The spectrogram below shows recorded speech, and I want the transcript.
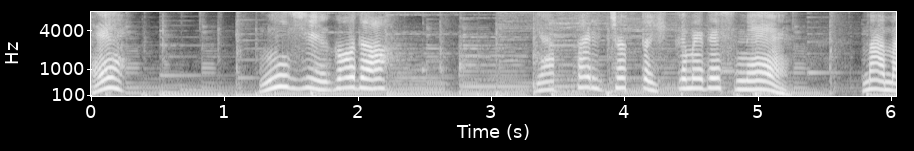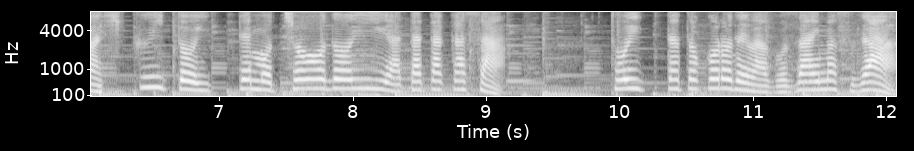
え？25度やっぱりちょっと低めですね。まあまあ低いと言ってもちょうどいい暖かさ。といったところではございますが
